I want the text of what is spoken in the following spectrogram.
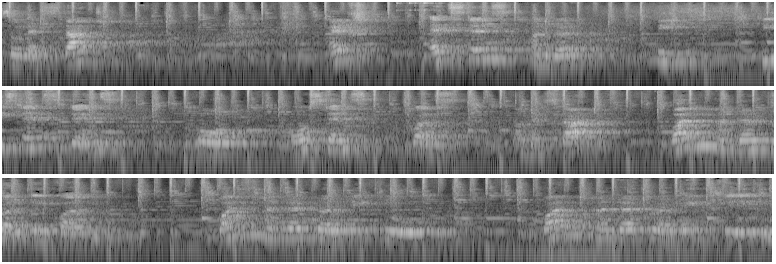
So let's start. H, X stands 100, T, T stands tens, O, O stands ones. Now let's start. 121, 122, 123,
